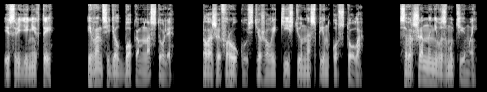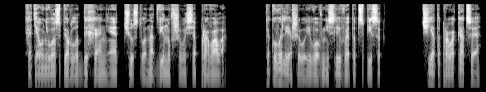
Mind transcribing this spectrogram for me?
И среди них ты. Иван сидел боком на стуле, положив руку с тяжелой кистью на спинку стула. Совершенно невозмутимый, хотя у него сперло дыхание от чувства надвинувшегося провала. Какого лешего его внесли в этот список? Чья-то провокация?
